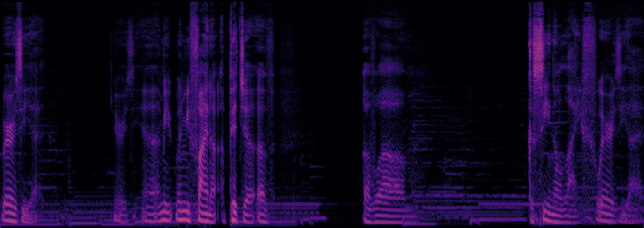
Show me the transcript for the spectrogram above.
Where is he at? Where is he? Uh, let me let me find a, a picture of of um casino life. Where is he at?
